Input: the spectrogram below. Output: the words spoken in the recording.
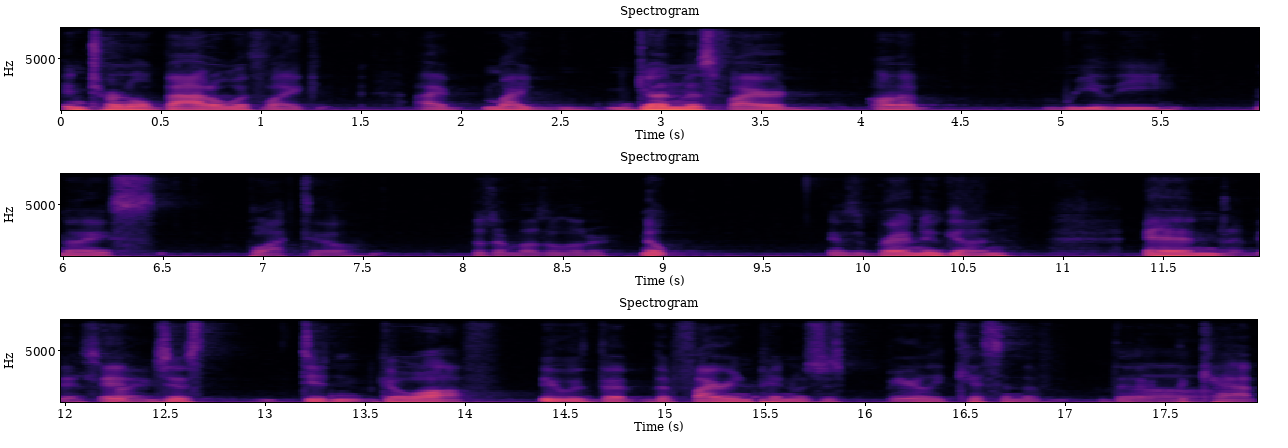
internal battle with like I my gun misfired on a really nice blacktail. Was it a muzzleloader? Nope, it was a brand new gun, and, And it it, just didn't go off. It was the the firing pin was just barely kissing the the, the Oh. cap,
